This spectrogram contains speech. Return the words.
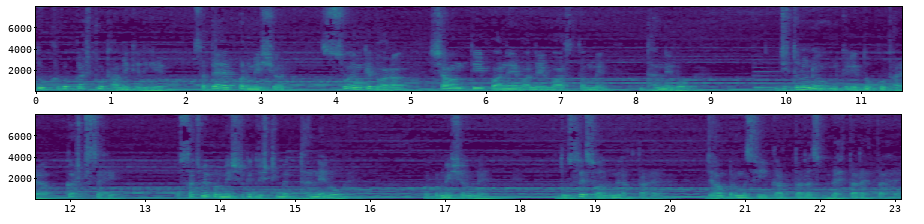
दुख व कष्ट उठाने के लिए सदैव परमेश्वर स्वयं के द्वारा शांति पाने वाले वास्तव में धन्य लोग हैं। जितनों ने उनके लिए दुख उठाया, कष्ट सहे और सच में परमेश्वर की दृष्टि में धन्य लोग हैं। और परमेश्वर उन्हें दूसरे स्वर्ग में रखता है, जहाँ पर मसीह का तरस बहता रहता है,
